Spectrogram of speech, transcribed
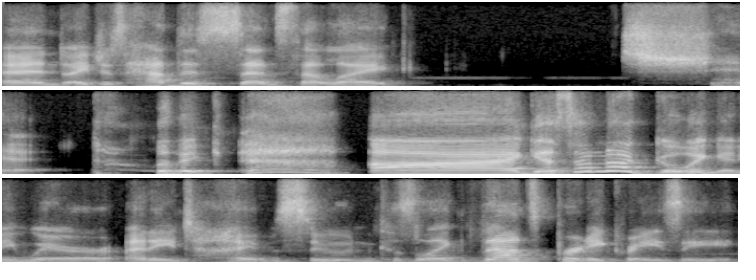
And I just had this sense that, like, shit, like, I guess I'm not going anywhere anytime soon. Cause, like, that's pretty crazy.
